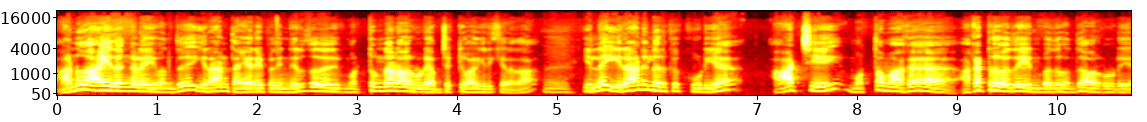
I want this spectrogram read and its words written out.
அணு ஆயுதங்களை வந்து ஈரான் தயாரிப்பதை நிறுத்துவதை மட்டும்தான் அவர்களுடைய அப்ஜெக்டிவாக இருக்கிறதா? இல்லை ஈரானில் இருக்கக்கூடிய ஆட்சியை மொத்தமாக அகற்றுவது என்பது வந்து அவர்களுடைய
